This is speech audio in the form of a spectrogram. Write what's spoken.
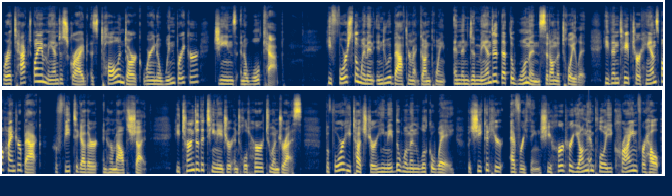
were attacked by a man described as tall and dark, wearing a windbreaker, jeans, and a wool cap. He forced the women into a bathroom at gunpoint and then demanded that the woman sit on the toilet. He then taped her hands behind her back, her feet together, and her mouth shut. He turned to the teenager and told her to undress. Before he touched her, he made the woman look away, but she could hear everything. She heard her young employee crying for help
